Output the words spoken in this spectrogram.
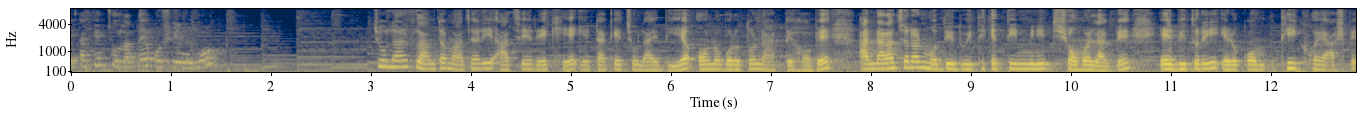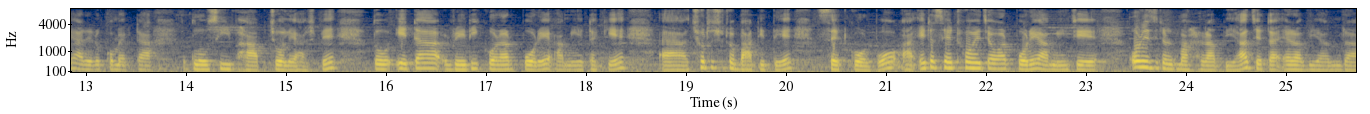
এটাকে চুলাতে বসিয়ে নেব। চুলার ফ্লামটা মাঝারি আছে রেখে এটাকে চুলায় দিয়ে অনবরত নাড়তে হবে। আর নাড়াচাড়ার মধ্যে দুই থেকে তিন মিনিট সময় লাগবে। এর ভিতরেই এরকম ঠিক হয়ে আসবে আর এরকম একটা গ্লোসি ভাব চলে আসবে। তো এটা রেডি করার পরে আমি এটাকে ছোট ছোট বাটিতে সেট করব। আর এটা সেট হয়ে যাওয়ার পরে আমি যে অরিজিনাল মাহরাবিয়া, যেটা অ্যারাবিয়ানরা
